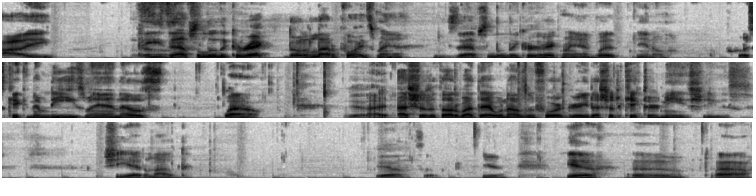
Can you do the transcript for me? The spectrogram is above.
I, he's absolutely correct. Throwed a lot of points, man. He's absolutely correct, man. But you know, of course, kicking them knees, man. That was wow. Yeah, I, I should have thought about that when I was in fourth grade. I should have kicked her knees. She was, she had them out. yeah, So yeah, yeah. Um, wow,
